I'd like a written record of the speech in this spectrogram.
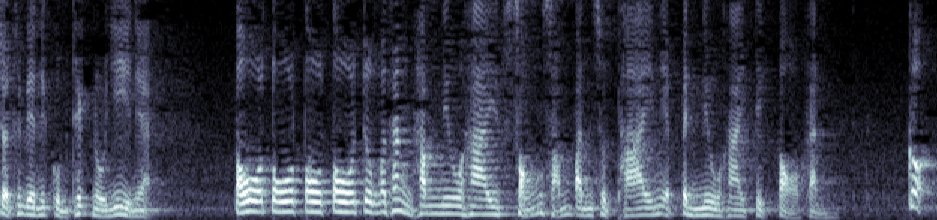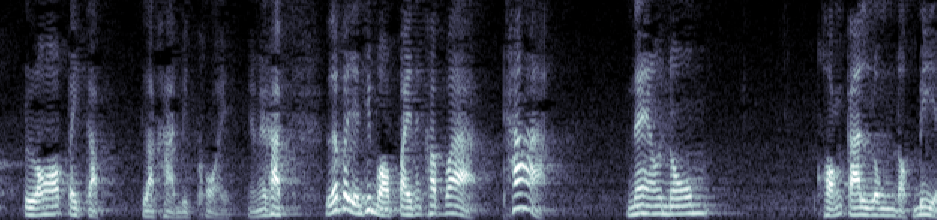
จดทะเบียนในกลุ่มเทคโนโลยีเนี่ยโตโตโตโตจนกระทั่งทำนิวไฮสองสามปันสุดท้ายเนี่ยเป็นนิวไฮติดต่อกัน ก็ล้อไปกับราคาบิตคอยเห็นไหมครับ แล้วก็อย่างที่บอกไปนะครับว่าถ้าแนวโน้มของการลงดอกเบี้ย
